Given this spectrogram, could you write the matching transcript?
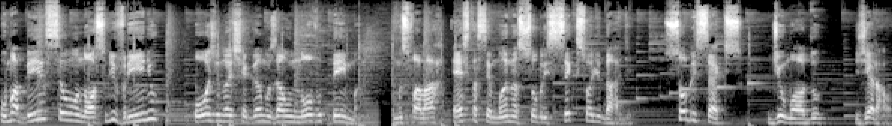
Uma benção o nosso livrinho. Hoje nós chegamos a um novo tema Vamos falar esta semana sobre sexualidade, sobre sexo de um modo geral.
